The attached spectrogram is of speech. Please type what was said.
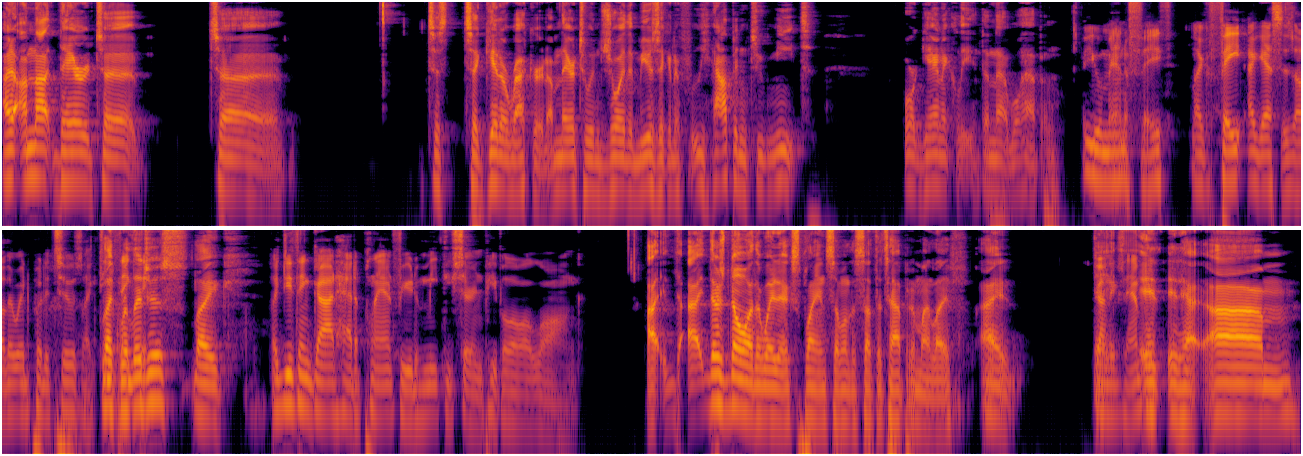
I, I'm not there to to to to get a record. I'm there to enjoy the music, and if we happen to meet organically, then that will happen. Are you a man of faith? Like fate, I guess, is the other way to put it too. Is like like think that- religious, like like, do you think God had a plan for you to meet these certain people all along? I, I there's no other way to explain some of the stuff that's happened in my life. I Got an it- example? It it ha- um.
